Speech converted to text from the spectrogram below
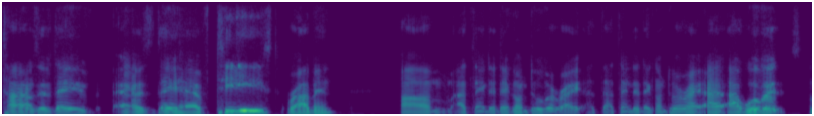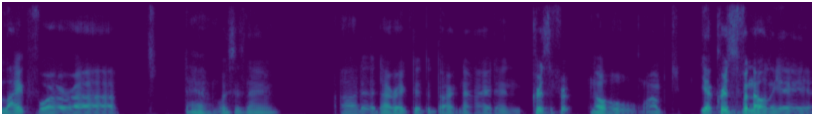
times as they as they have teased Robin, um, I think that they're gonna do it right. I, I think that they're gonna do it right. I, I would like for uh damn, what's his name? Uh that directed The Dark Knight and Christopher no, um yeah, Christopher Nolan, yeah, yeah, yeah.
